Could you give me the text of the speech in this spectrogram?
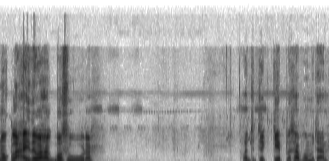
นกหลายแต่ว่าหักบ่สูนะเขาจะจะเก็บแล้วครับผมอาจารย์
